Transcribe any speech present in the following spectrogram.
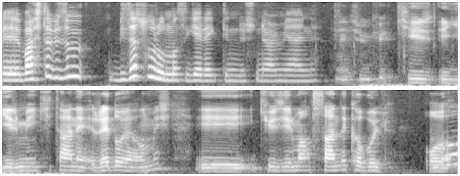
Ee, başta bizim bize sorulması gerektiğini düşünüyorum yani. Yani çünkü 222 tane red oy almış, e, 226 tane de kabul o,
